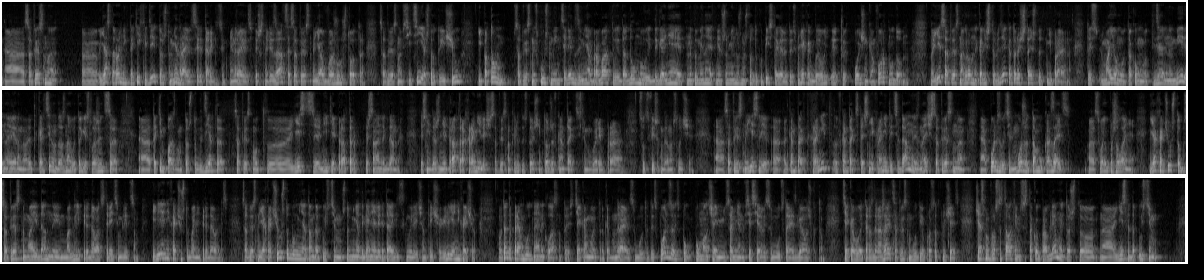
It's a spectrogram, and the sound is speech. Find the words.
А, соответственно, я сторонник таких идей, то, что мне нравится ретаргетинг, мне нравится персонализация, соответственно, я ввожу что-то, соответственно, в сети, я что-то ищу, и потом, соответственно, искусственный интеллект за меня обрабатывает, додумывает, догоняет, напоминает мне, что мне нужно что-то купить и так далее. То есть мне как бы это очень комфортно, удобно. Но есть, соответственно, огромное количество людей, которые считают, что это неправильно. То есть в моем вот таком вот идеальном мире, наверное, эта картина должна в итоге сложиться э, таким пазлом, то, что где-то, соответственно, вот э, есть некий оператор персональных данных, точнее даже не оператор, а хранилище, соответственно, открытый источник, тот же ВКонтакте, если мы говорим про соцфишинг в данном случае. А, соответственно, если э, контакт хранит, ВКонтакте точнее хранит эти данные, значит, соответственно, э, пользователь может там указать э, свое пожелание. Я хочу, чтобы, соответственно, мои данные могли передаваться третьим лицам. Или я не хочу, чтобы они передавались. Соответственно, я хочу, чтобы у меня там, допустим, чтобы меня догоняли ретаргетингом или чем-то еще. Или я не хочу. Вот это прям будет, наверное, классно. То есть те, кому это как бы нравится, будут это использовать. По, по умолчанию, несомненно, все сервисы будут ставить галочку там. Те, кого это раздражает, соответственно, будут ее просто отключать. Сейчас мы просто сталкиваемся с такой проблемой, то что а, если, допустим,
